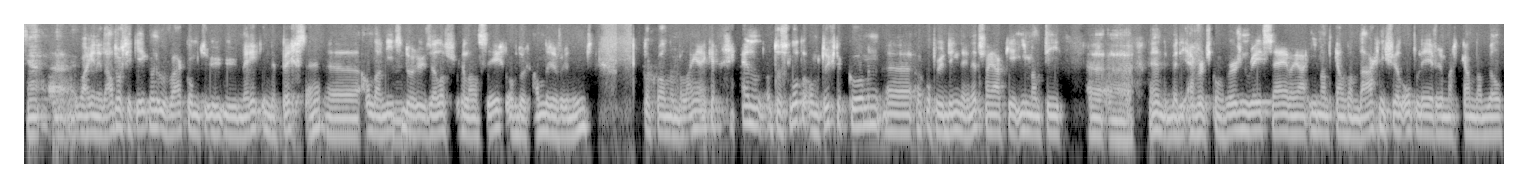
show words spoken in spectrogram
ja. waar inderdaad wordt gekeken hoe vaak komt uw, uw merk in de pers. Hè. Al dan niet hmm. door u zelf gelanceerd of door anderen vernoemd. Toch wel een belangrijke. En tenslotte, om terug te komen op uw ding daarnet, van ja, oké, okay, iemand die uh, bij die average conversion rate zei ja, iemand kan vandaag niet veel opleveren, maar kan dan wel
